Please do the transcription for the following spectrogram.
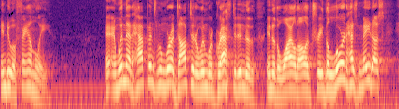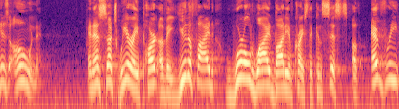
into a family. And when that happens, when we're adopted or when we're grafted into into the wild olive tree, the Lord has made us His own. And as such, we are a part of a unified, worldwide body of Christ that consists of every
